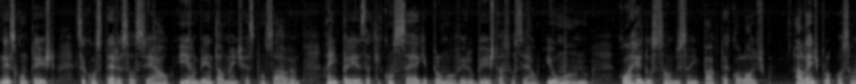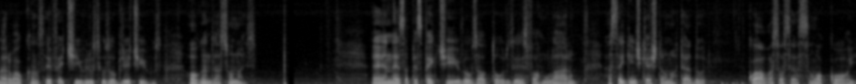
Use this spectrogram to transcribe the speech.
Nesse contexto, se considera social e ambientalmente responsável a empresa que consegue promover o bem-estar social e humano com a redução de seu impacto ecológico, além de proporcionar o alcance efetivo dos seus objetivos organizacionais. É, nessa perspectiva, os autores eles formularam a seguinte questão norteadora: qual associação ocorre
